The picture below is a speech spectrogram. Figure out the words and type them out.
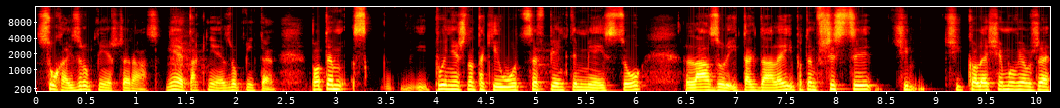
słuchaj, zrób mi jeszcze raz. Nie, tak nie, zrób mi ten. Potem płyniesz na takiej łódce w pięknym miejscu, lazur i tak dalej i potem wszyscy ci, ci kolesie mówią, że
